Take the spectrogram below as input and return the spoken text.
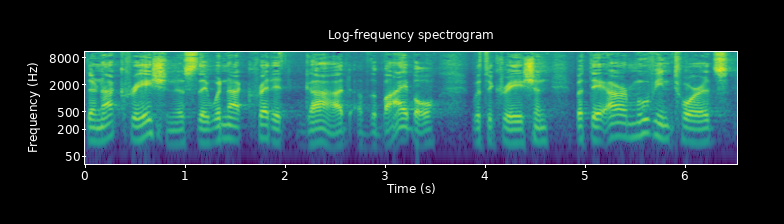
They're not creationists. They would not credit God of the Bible with the creation, but they are moving towards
